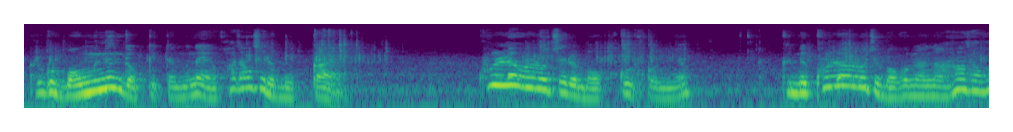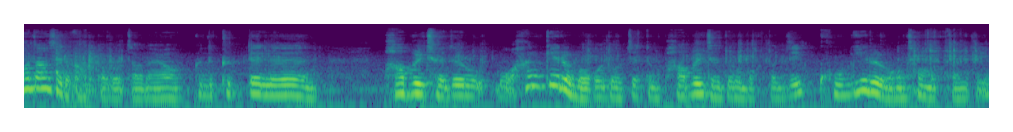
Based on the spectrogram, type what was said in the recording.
그리고 먹는 게 없기 때문에 화장실을 못 가요. 콜레올로즈를 먹고 있거든요. 근데 콜레올로즈 먹으면 항상 화장실을 갔다고 했잖아요. 근데 그때는 밥을 제대로 뭐 한 끼를 먹어도 어쨌든 밥을 제대로 먹던지 고기를 왕창 먹던지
